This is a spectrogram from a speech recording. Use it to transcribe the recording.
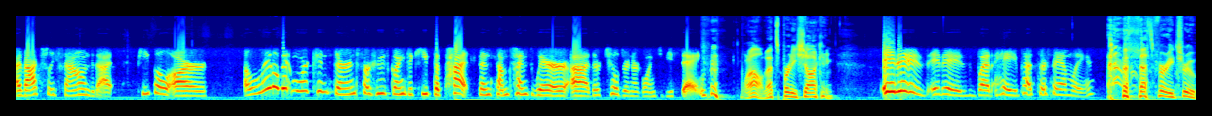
I've actually found that people are a little bit more concerned for who's going to keep the pets than sometimes where uh, their children are going to be staying. wow, that's pretty shocking. It is, it is. But hey, pets are family. That's very true.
